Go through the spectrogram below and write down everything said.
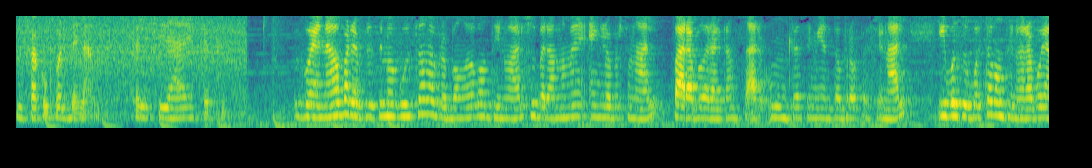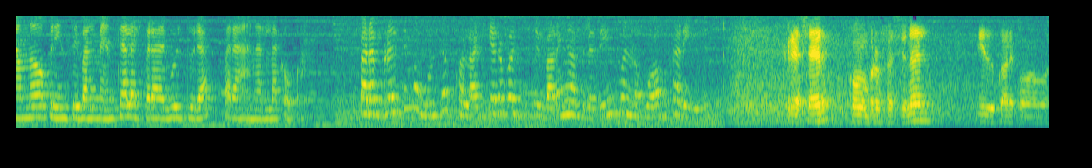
Mi facu por delante. Felicidades, FETUR. Bueno, para el próximo curso me propongo continuar superándome en lo personal para poder alcanzar un crecimiento profesional y por supuesto continuar apoyando principalmente a la esfera de cultura para ganar la copa. Para el próximo curso escolar quiero participar en atletismo en los Juegos Caribes. Crecer como profesional y educar con amor.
